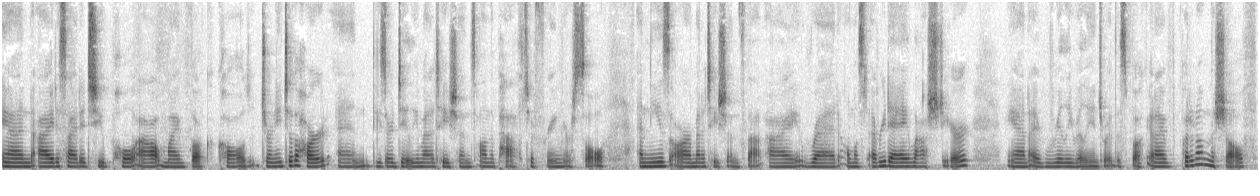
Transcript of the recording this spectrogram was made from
And I decided to pull out my book called Journey to the Heart. And these are daily meditations on the path to freeing your soul. And these are meditations that I read almost every day last year. And I really, really enjoyed this book. And I've put it on the shelf.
